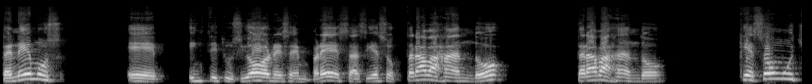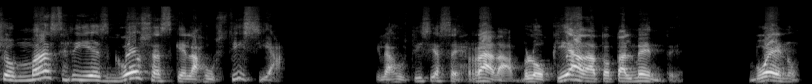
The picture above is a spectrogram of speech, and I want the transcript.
tenemos eh, instituciones, empresas y eso trabajando trabajando que son mucho más riesgosas que la justicia. Y la justicia cerrada, bloqueada totalmente. Bueno,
